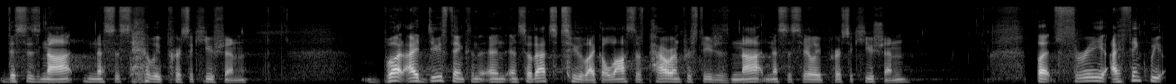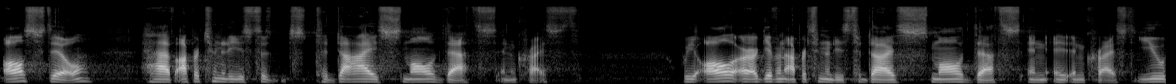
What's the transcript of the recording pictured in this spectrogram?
this is not necessarily persecution. But I do think, and, and, and so that's two, like a loss of power and prestige is not necessarily persecution. But three, I think we all still have opportunities to, to die small deaths in Christ. We all are given opportunities to die small deaths in, in Christ. You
